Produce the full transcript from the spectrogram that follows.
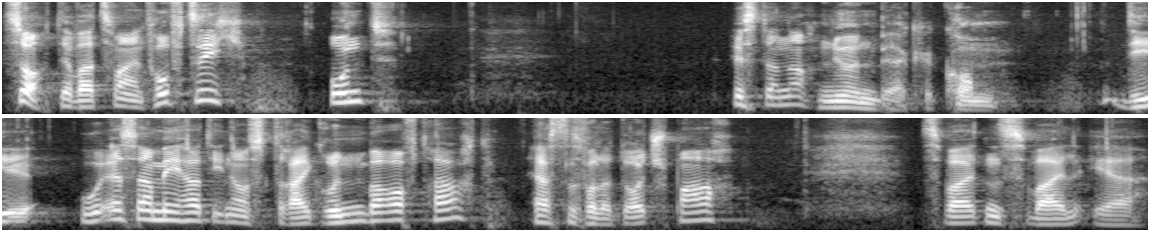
So, der war 52 und ist dann nach Nürnberg gekommen. Die US-Armee hat ihn aus drei Gründen beauftragt. Erstens, weil er Deutsch sprach. Zweitens, weil er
